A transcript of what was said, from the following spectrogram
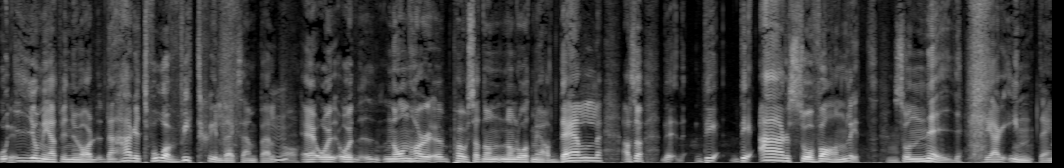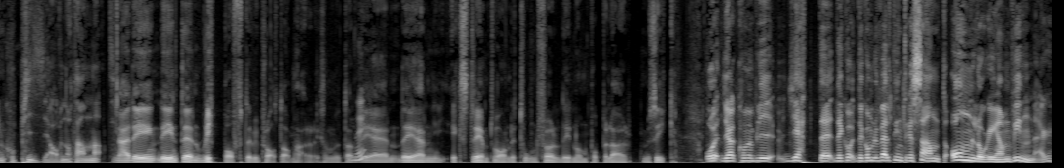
och Det- i och med att vi nu har, det här är två vitt skilda exempel, eh, och, och någon har eh, postat någon, någon låt med Adele, alltså det, det, det är så vanligt, så nej, det är inte en kopia av något annat. Nej det är, det är inte en rip-off det vi pratar om här liksom, utan Nej. det är, en, det är en extremt vanlig tonföljd inom populärmusiken Och jag kommer bli jätte, det ko- det kommer bli väldigt intressant om Loreen vinner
